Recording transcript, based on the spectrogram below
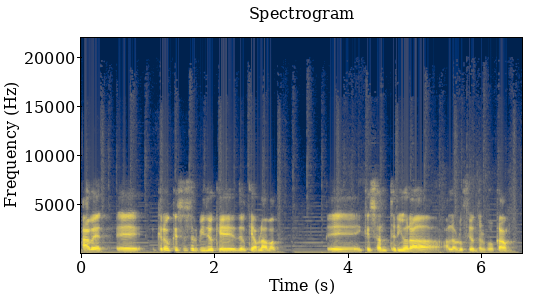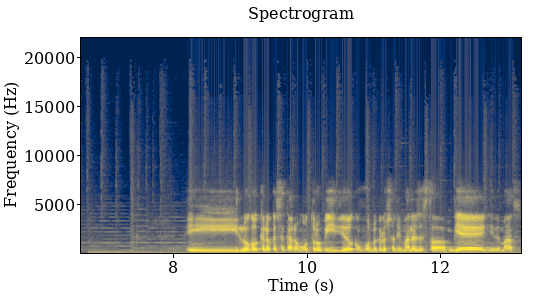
A ver, eh, creo que ese es el vídeo que, del que hablaba, eh, que es anterior a, a la erupción del volcán. Y luego creo que sacaron otro vídeo conforme que los animales estaban bien y demás.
